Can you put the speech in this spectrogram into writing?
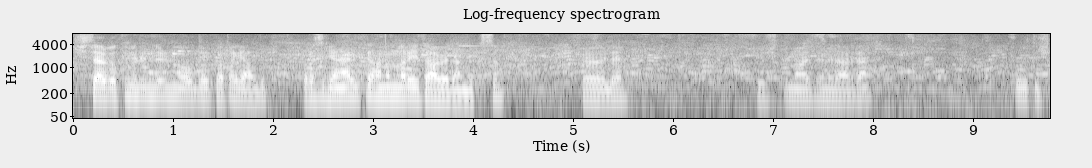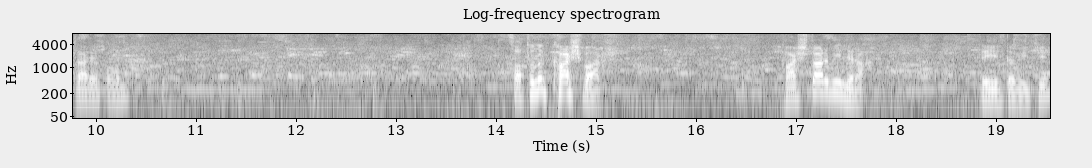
kişisel bakım ürünlerinin olduğu kata geldik. Burası genellikle hanımlara hitap eden bir kısım. Şöyle çeşitli malzemelerden food işler yapalım. Satılık kaş var. Kaşlar 1 lira. Değil tabii ki.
